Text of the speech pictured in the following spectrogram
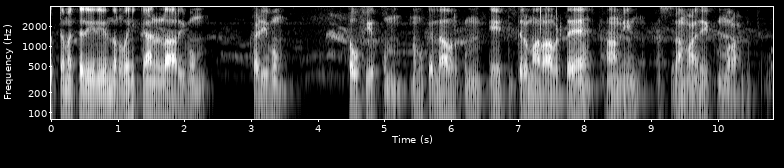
കുറ്റമറ്റ രീതിയിൽ നിർവഹിക്കാനുള്ള അറിവും കഴിവും തൗഫീഖും നമുക്കെല്ലാവർക്കും ഏറ്റിത്തരുമാറാവട്ടെ. ആമീൻ. അസ്സാം വലൈക്കും വാഹമത്തുള്ള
